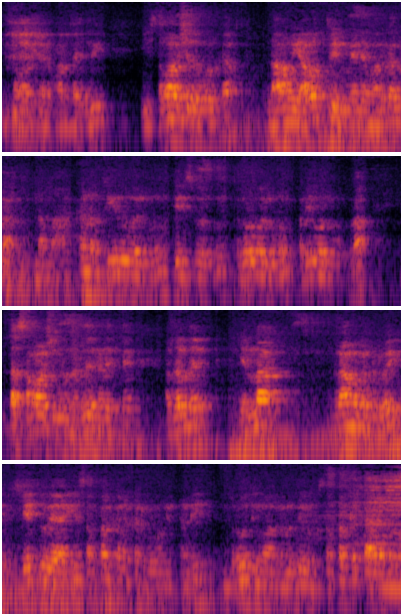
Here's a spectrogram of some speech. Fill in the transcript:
ಈ ಸಮಾವೇಶವನ್ನು ಮಾಡ್ತಾ ಇದ್ವಿ ಈ ಸಮಾವೇಶದ ಮೂಲಕ ನಾವು ಯಾವತ್ತೂ ಇನ್ಮೇಲೆ ಮಲಗಲ್ಲ. ನಮ್ಮ ಹಕ್ಕನ್ನು ತೀರುವವರೆಗೂ, ತೀರಿಸುವವರೆಗೂ, ತಗೊಳ್ಳುವವರೆಗೂ, ಪಡೆಯುವವರೆಗೂ ಕೂಡ ಇಂಥ ಸಮಾವೇಶಗಳು ನಡೆದೇ ನಡೆಯುತ್ತೆ. ಅದಲ್ಲದೆ ಎಲ್ಲ ಗ್ರಾಮಗಳ ನಡುವೆ ಸೇತುವೆಯಾಗಿ ಸಂಪರ್ಕನ ಕಟ್ಟಿಕೊಳ್ಳುವ ನಿಟ್ಟಿನಲ್ಲಿ ಬರುವ ದಿನಗಳಲ್ಲಿ ಒಂದು ಸಂಪರ್ಕ ಕಾರ್ಯವನ್ನು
